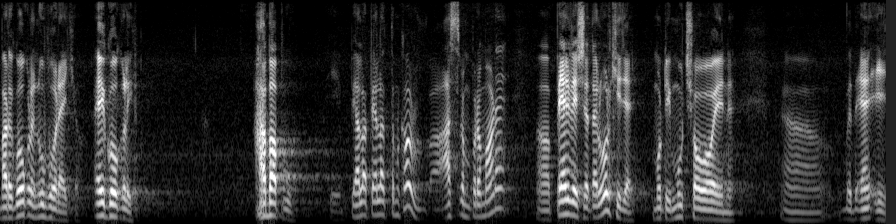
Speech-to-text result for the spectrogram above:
મારે ગોકળીને ઊભો રાખ્યો. એ ગોકળી. હા, બાપુ. પેલા પેલા તમે ખબર, આશ્રમ પ્રમાણે પહેરવેશ અત્યારે ઓળખી જાય. મોટી મૂછો હોય ને બધા એ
